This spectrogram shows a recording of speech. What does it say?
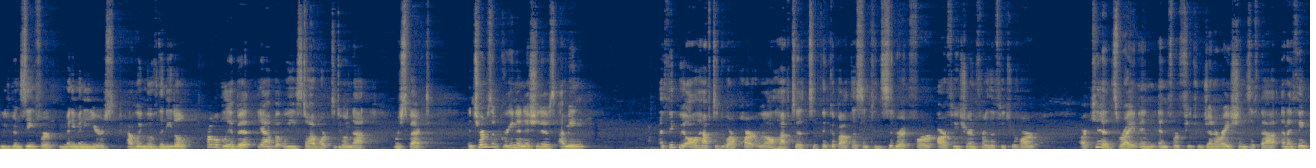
we've been seeing for many, many years. Have we moved the needle? Probably a bit, yeah, but we still have work to do in that respect. In terms of green initiatives, I mean, I think we all have to do our part. We all have to, to think about this and consider it for our future and for the future of our our kids, right? And and for future generations of that. And I think,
